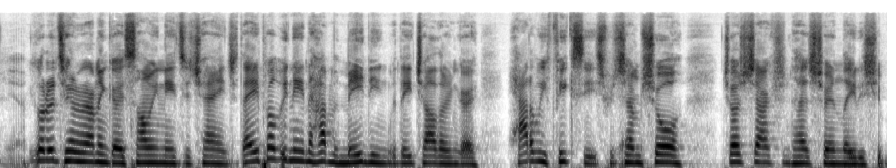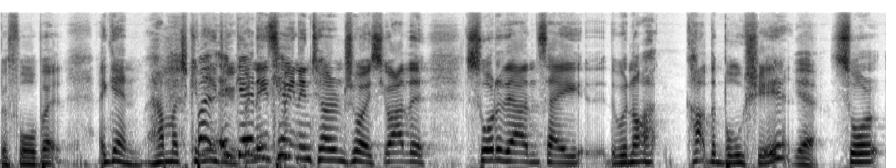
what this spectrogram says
Yeah. You got to turn around and go. Something needs to change. They probably need to have a meeting with each other and go, "How do we fix this?" Which I'm sure Josh Jackson has shown leadership before. But again, how much can But you do? again, it needs to be an internal choice. You either sort it out and say we're not cut the bullshit. Yeah. Sort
